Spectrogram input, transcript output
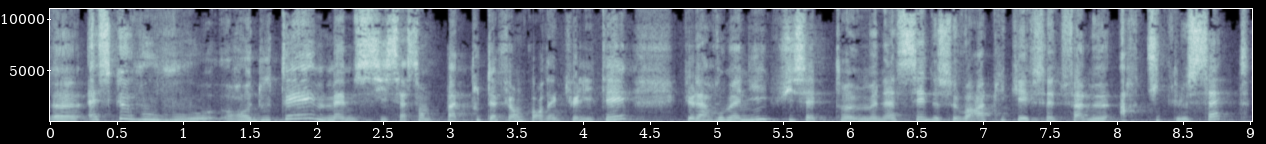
Est-ce que vous vous redoutez, même si ça semble pas tout à fait encore d'actualité, que la Roumanie puisse être menacée de se voir appliquer ce fameux article 7,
